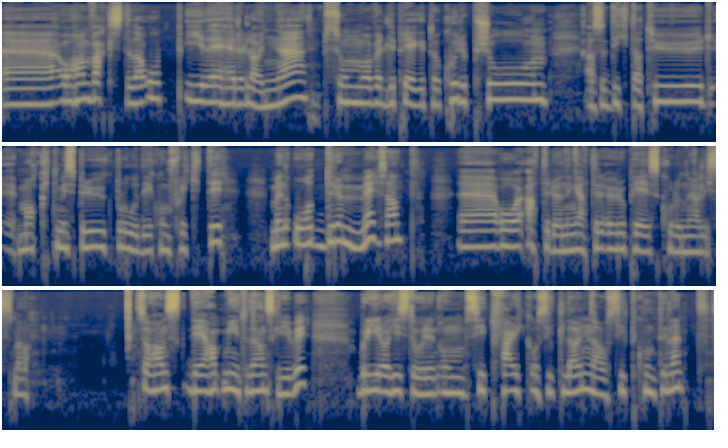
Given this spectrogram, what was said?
Eh, og han vokste da opp i det her landet som var veldig preget av korrupsjon, altså diktatur, maktmisbruk, blodige konflikter. Men òg drømmer, sant? Eh, og etterdønning etter europeisk kolonialisme, da. Så han, det, mye av det han skriver, blir også historien om sitt folk og sitt land og sitt kontinent.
